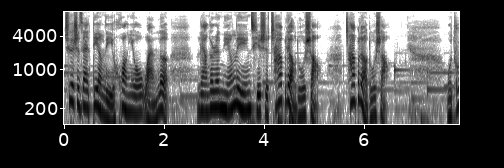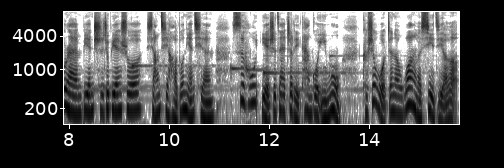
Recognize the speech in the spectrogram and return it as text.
却是在店里晃悠玩乐。两个人年龄其实差不了多少，差不了多少。我突然边吃就边说，想起好多年前，似乎也是在这里看过一幕，可是我真的忘了细节了。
